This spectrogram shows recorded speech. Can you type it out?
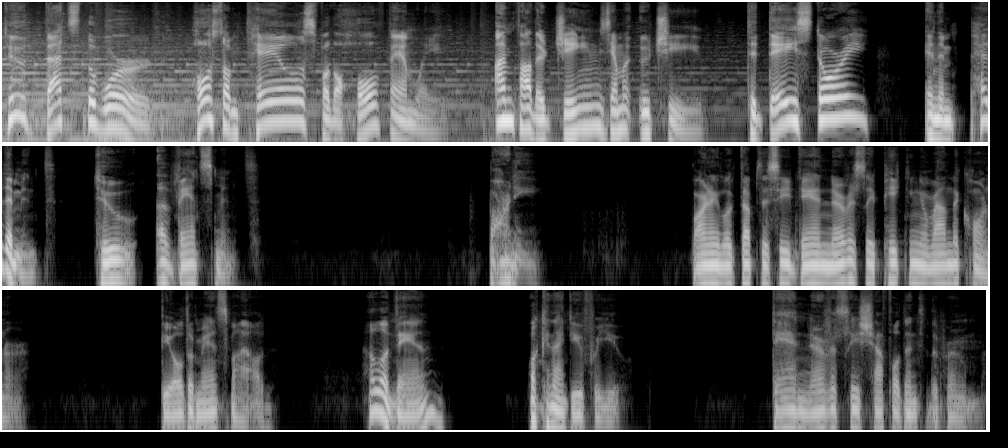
to That's the Word, wholesome tales for the whole family. I'm Father James Yamauchi. Today's story An Impediment to Advancement. Barney. Barney looked up to see Dan nervously peeking around the corner. The older man smiled. Hello, Dan. What can I do for you? Dan nervously shuffled into the room.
